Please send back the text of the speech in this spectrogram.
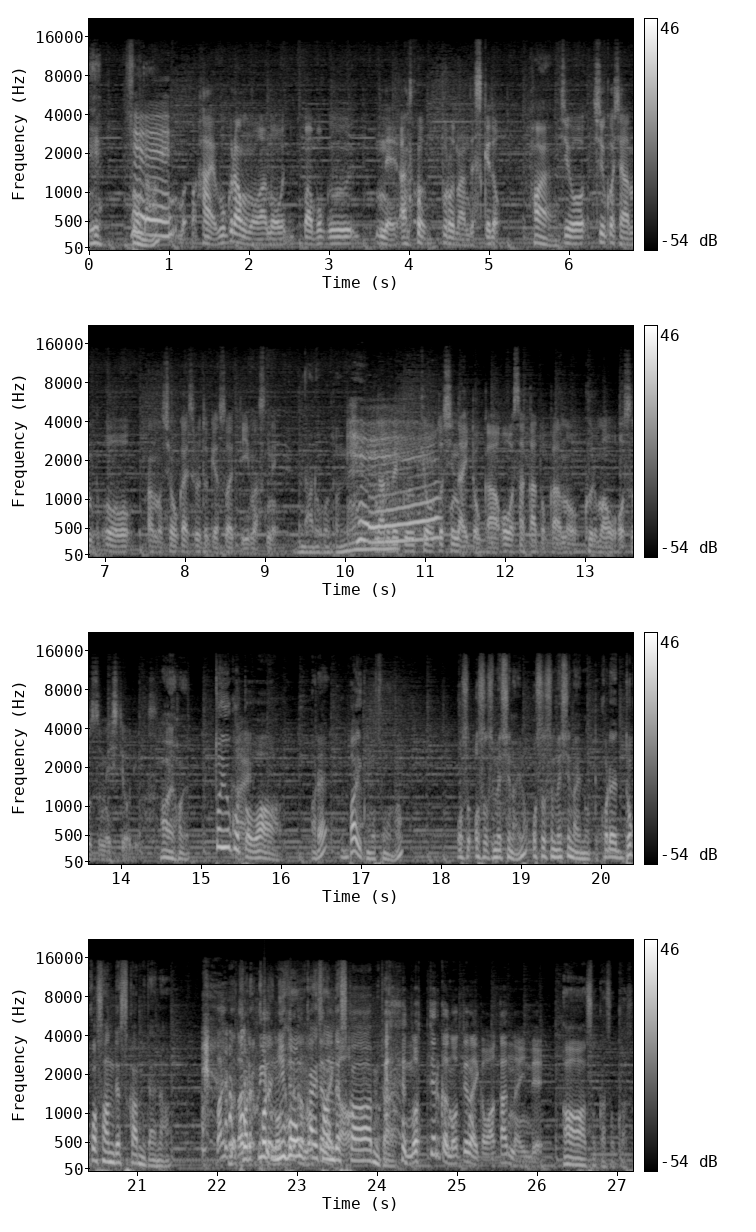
えそうなんはい僕らもあの、まあ、僕ねあのプロなんですけどは一応中古車をあの紹介する時はそうやって言いますね。いなるほどへねえ。なるべく京都市内とか大阪とかの車をおすすめしております。はいはい。ということは、あれ？バイクもそうなんおすおすすめしないの？おすすめしないのってこれどこ産ですか？みたいな。バイクこれこれ日本海産です乗か。みたいな。乗ってるか乗ってないか分かんないんで。ああそっかそっかそっか。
